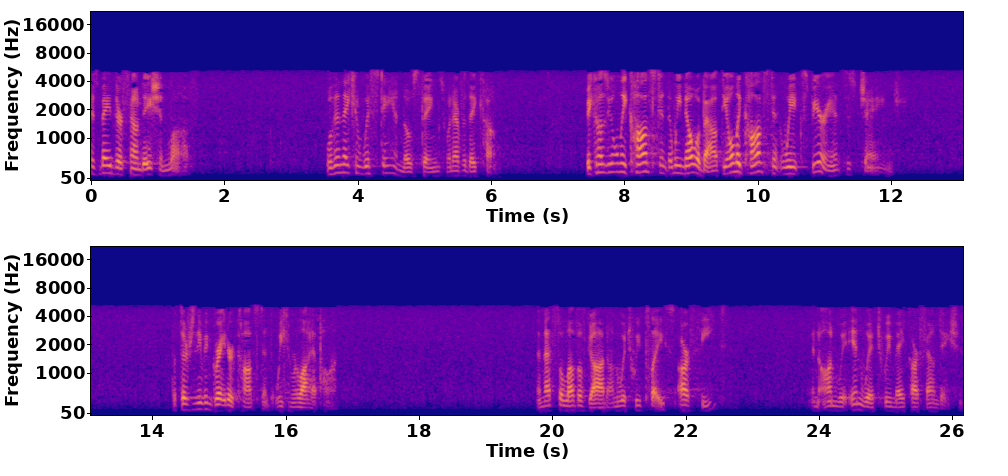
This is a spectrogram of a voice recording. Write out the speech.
has made their foundation love, well, then they can withstand those things whenever they come. Because the only constant that we know about, the only constant we experience is change. But there's an even greater constant that we can rely upon. And that's the love of God on which we place our feet and on in which we make our foundation.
